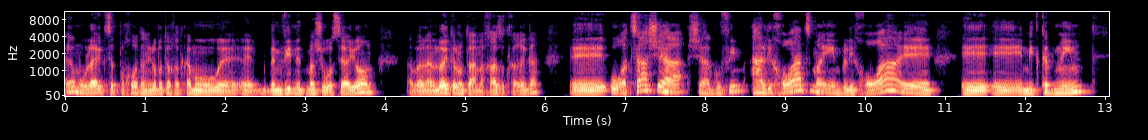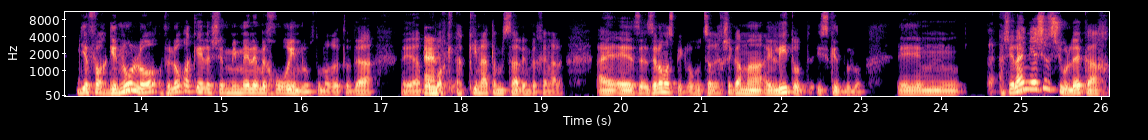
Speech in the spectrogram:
היום אולי קצת פחות, אני לא בטוח עד כמה הוא אה, אה, מבין את מה שהוא עושה היום, אבל אני לא אתן לו את ההנחה הזאת כרגע, אה, הוא רצה שה, שהגופים הלכאורה עצמאיים ולכאורה אה, אה, אה, מתקדמים, יפרגנו לו, ולא רק אלה שממילא מכורים לו, זאת אומרת, אתה יודע, אה, כן. אפרופו קינת אמסלם וכן הלאה. אה, זה, זה לא מספיק לו, הוא צריך שגם האליטות יסקדו לו. אמ, השאלה אם יש איזשהו לקח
